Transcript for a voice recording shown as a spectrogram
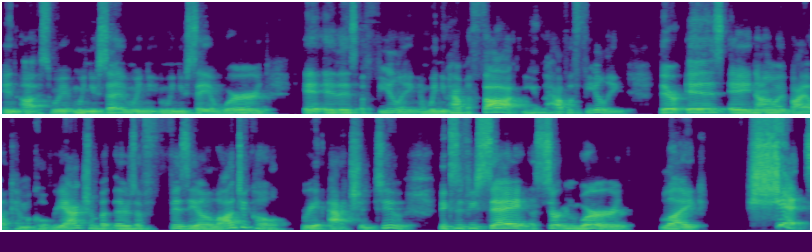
in us. When, when you say when you when you say a word it, it is a feeling and when you have a thought you have a feeling. There is a not only biochemical reaction but there's a physiological reaction too because if you say a certain word like shit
